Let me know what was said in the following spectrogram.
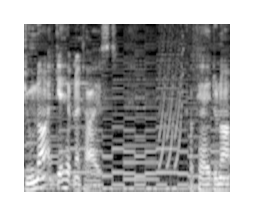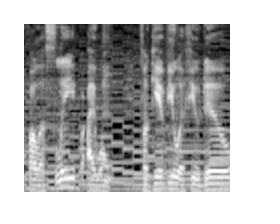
Do not get hypnotized. Okay, do not fall asleep. I won't forgive you if you do.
